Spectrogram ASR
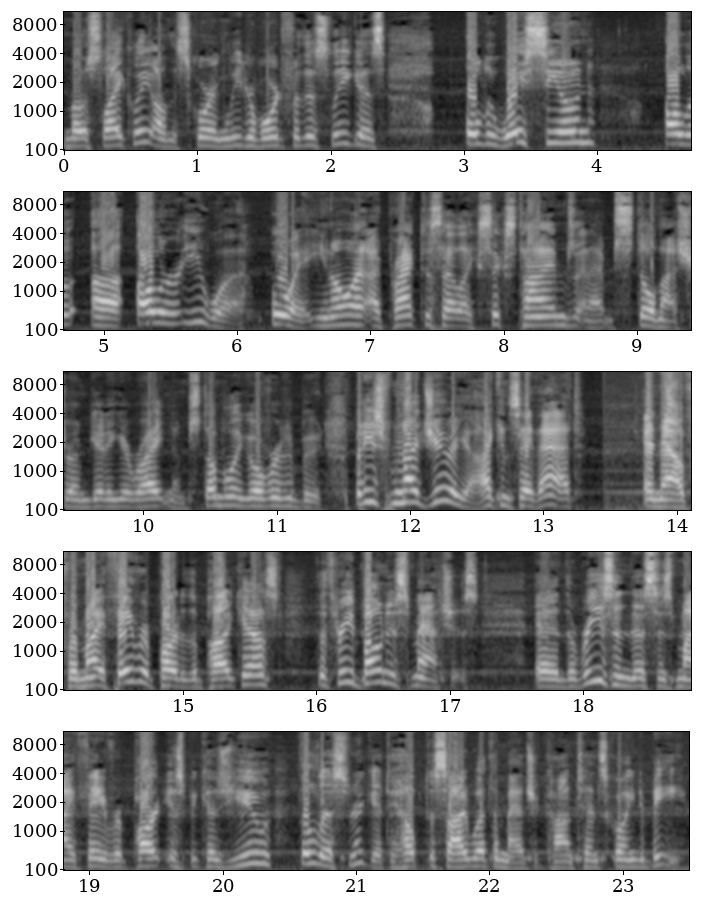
most likely on the scoring leaderboard for this league is Oluwaseun uh. Boy, you know what? I practiced that like six times and I'm still not sure I'm getting it right and I'm stumbling over to boot. But he's from Nigeria. I can say that. And now for my favorite part of the podcast, the three bonus matches. And the reason this is my favorite part is because you, the listener, get to help decide what the magic content's going to be.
